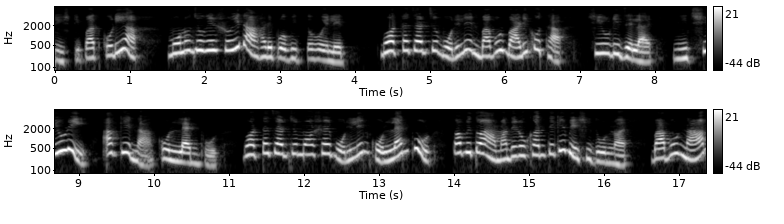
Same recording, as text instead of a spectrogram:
দৃষ্টিপাত করিয়া মনোযোগের সহিত আহারে প্রবৃত্ত হইলেন। ভট্টাচার্য বলিলেন, বাবুর বাড়ি কোথা? সিউড়ি জেলায়। নিজ সিউড়ি? আগে না, কল্যাণপুর। ভট্টাচার্য মশাই বলিলেন, কল্যাণপুর? তবে তো আমাদের ওখান থেকে বেশি দূর নয়। বাবুর নাম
